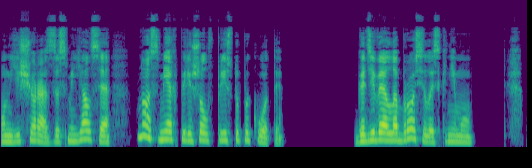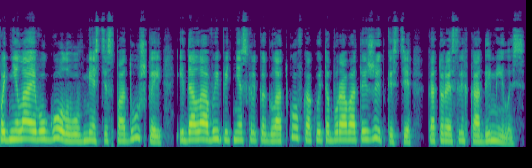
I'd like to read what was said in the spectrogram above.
Он еще раз засмеялся, но смех перешел в приступы коты. Гадивелла бросилась к нему, подняла его голову вместе с подушкой и дала выпить несколько глотков какой-то буроватой жидкости, которая слегка дымилась.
